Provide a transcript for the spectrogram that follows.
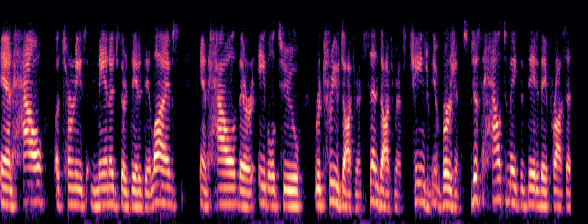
and how attorneys manage their day-to-day lives and how they're able to retrieve documents, send documents, change you know, versions, just how to make the day-to-day process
